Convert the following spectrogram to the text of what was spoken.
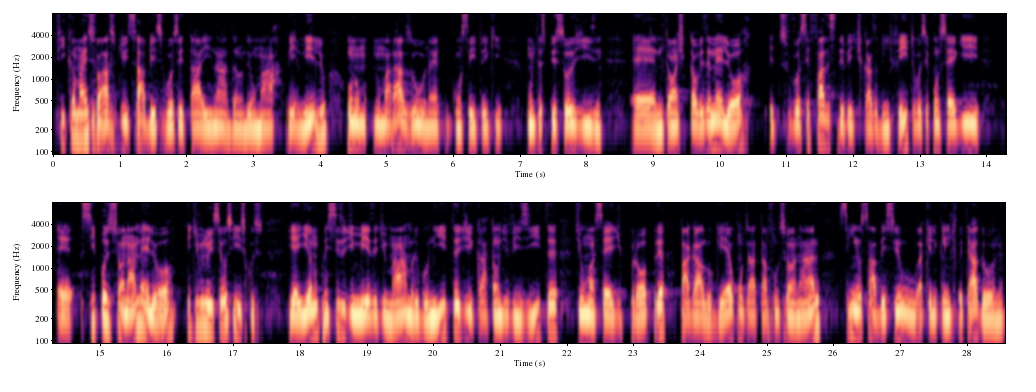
fica mais fácil de saber se você está aí nadando em um mar vermelho ou no, no mar azul, né? Um conceito aí que muitas pessoas dizem. É, então acho que talvez é melhor se você faz esse dever de casa bem feito, você consegue é, se posicionar melhor e diminuir seus riscos. E aí eu não preciso de mesa de mármore bonita, de cartão de visita, de uma sede própria, pagar aluguel, contratar funcionário, sem eu saber se o, aquele cliente vai ter a dor, né?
